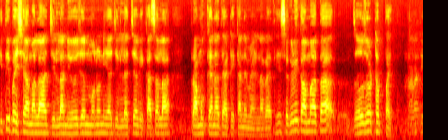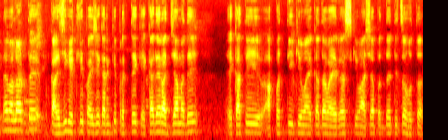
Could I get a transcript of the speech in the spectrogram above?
किती पैसे आम्हाला जिल्हा नियोजन म्हणून या जिल्ह्याच्या विकासाला प्रामुख्यानं त्या ठिकाणी मिळणार आहेत? ही सगळी कामं आता जवळजवळ ठप्प आहेत. नाही मला वाटतं काळजी घेतली पाहिजे कारण की प्रत्येक एखाद्या राज्यामध्ये एखादी आपत्ती किंवा एखादा व्हायरस किंवा अशा पद्धतीचं होतं.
